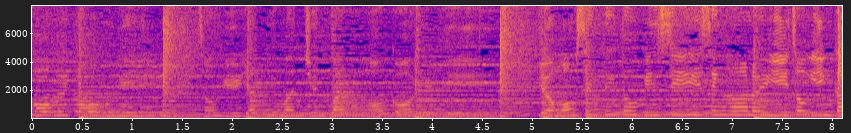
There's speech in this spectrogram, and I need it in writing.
过去悼念，就如日月运转不可改变。让往昔的都变思，剩下泪儿逐研旧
